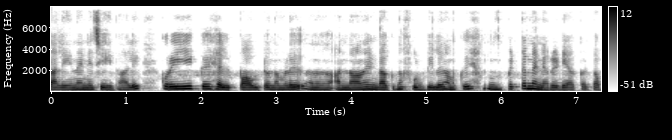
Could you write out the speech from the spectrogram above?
തലേന്ന് തന്നെ ചെയ്താൽ കുറേയൊക്കെ ഹെൽപ്പ് ആവും കേട്ടോ. നമ്മൾ അന്നാണ് ഉണ്ടാക്കുന്ന ഫുഡിൽ നമുക്ക് പെട്ടെന്ന് തന്നെ റെഡിയാക്കാം കേട്ടോ.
